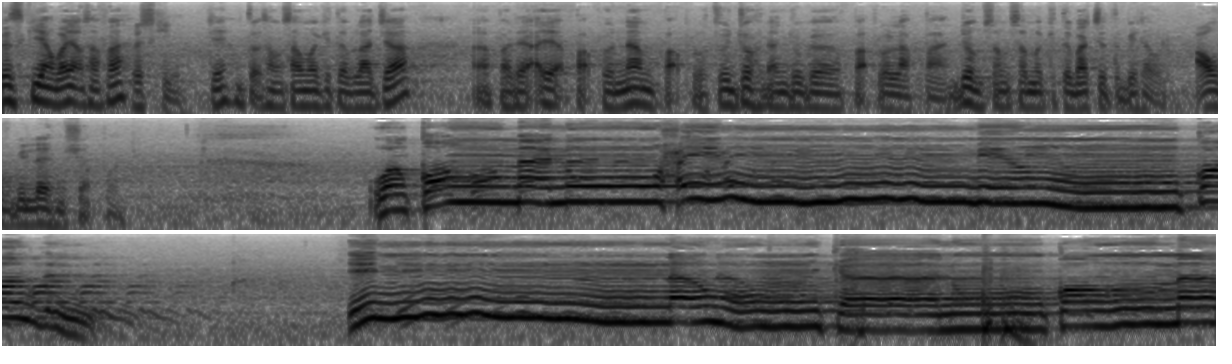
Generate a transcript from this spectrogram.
Rezeki yang banyak Safa. Rezeki. Okey, untuk sama-sama kita belajar uh, pada ayat 46, 47 dan juga 48. Jom sama-sama kita baca terlebih dahulu. Auzubillahi minasyaitanir وقوم نوح قبل. إنهم كانوا قوما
